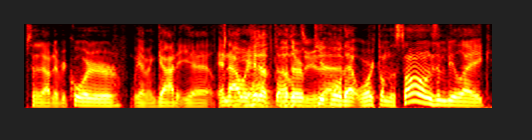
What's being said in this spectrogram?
send it out every quarter. We haven't got it yet. And I would hit up the other people that. that worked on the songs and be like,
